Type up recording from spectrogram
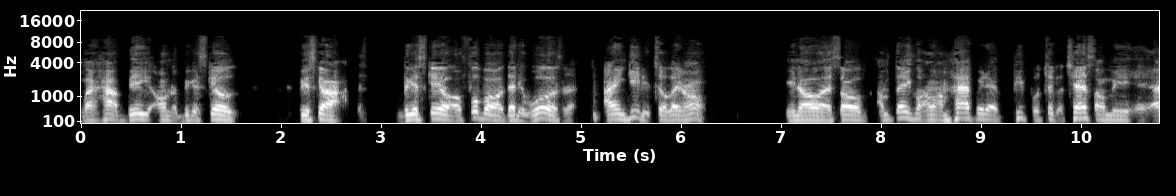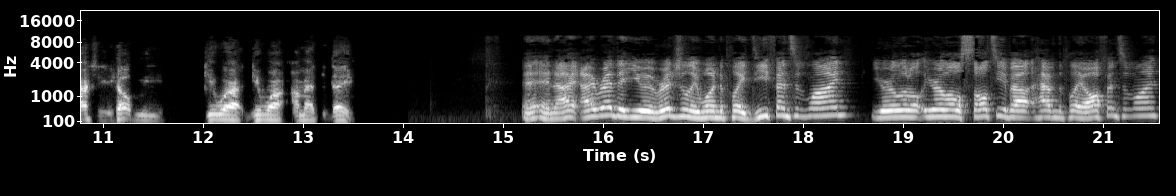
like how big on the bigger scale, bigger scale, bigger scale of football that it was, I didn't get it till later on you know. And so I'm thankful. I'm happy that people took a chance on me and actually helped me get where get where I'm at today. And I, I read that you originally wanted to play defensive line. You're a little you're a little salty about having to play offensive line.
